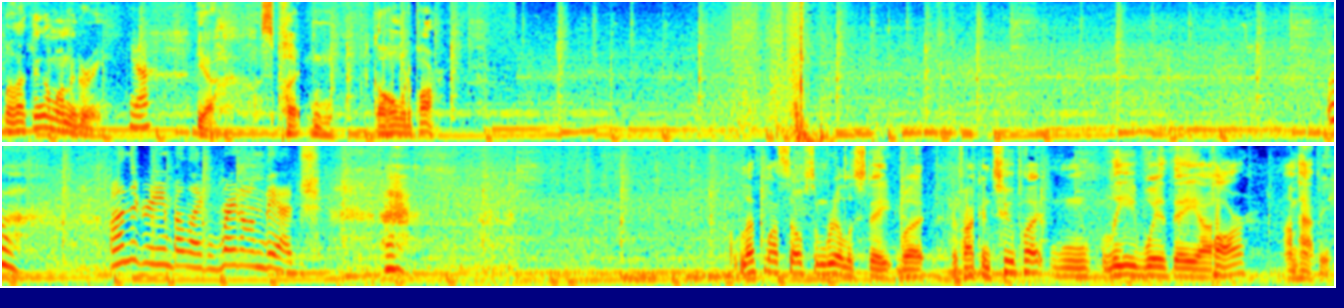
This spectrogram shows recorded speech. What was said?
Well, I think I'm on the green. Yeah? Yeah, let's putt and go home with a par. But like right on the edge. left myself some real estate, but if I can two putt and leave with a uh, par, I'm happy.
